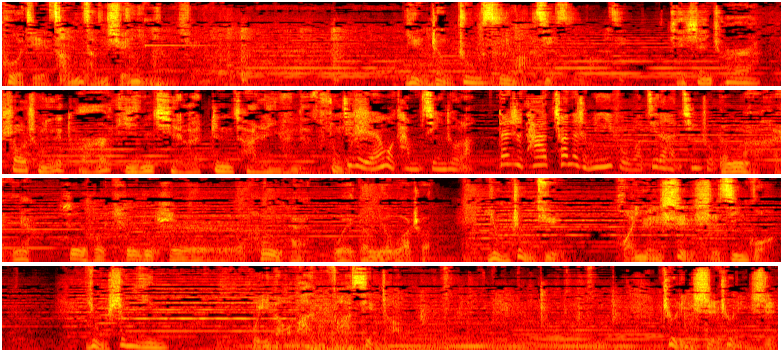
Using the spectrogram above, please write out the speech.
破解层层悬疑，验证蛛丝马迹。这线圈啊，烧成一个团儿，引起了侦查人员的重视。这个人我看不清楚了，但是他穿的什么衣服我记得很清楚。灯啊很亮，最后确定是横排尾灯的卧车。用证据还原事实经过，用声音回到案发现场。这里是这里是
